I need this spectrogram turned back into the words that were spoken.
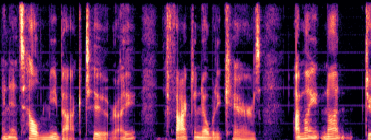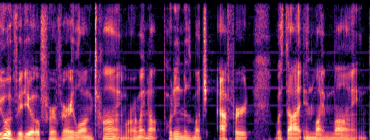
And it's held me back too, right? The fact that nobody cares. I might not do a video for a very long time, or I might not put in as much effort with that in my mind.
